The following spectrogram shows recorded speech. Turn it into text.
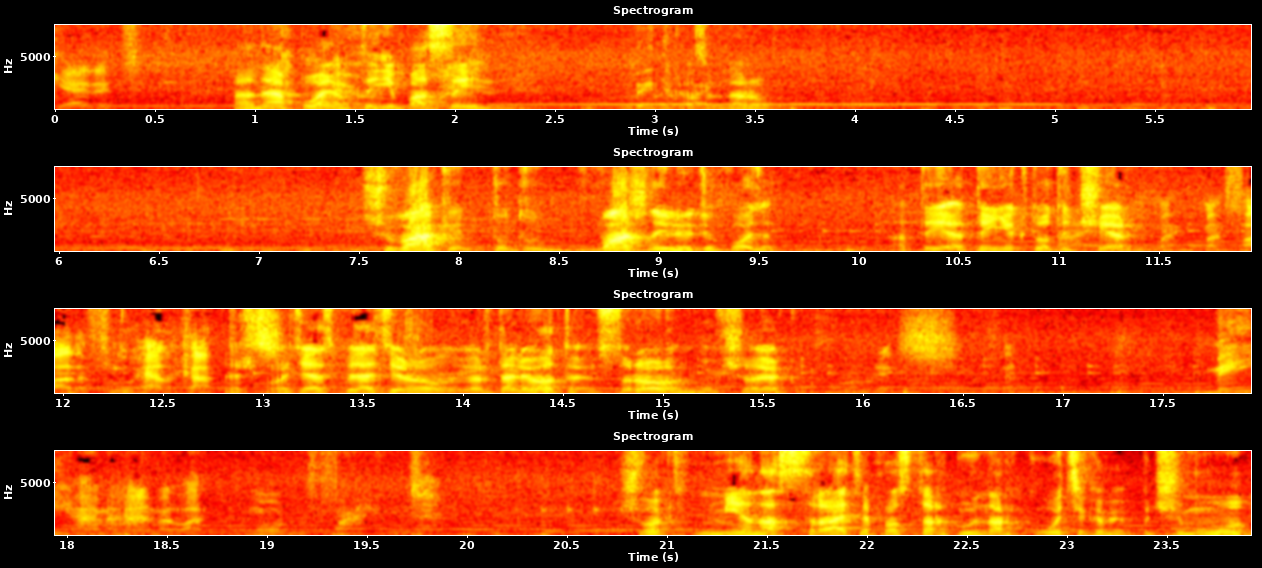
get it. Ладно, я понял, ты не посыльный. Показывай дорогу. Чувак, тут, тут важные люди ходят. А ты, а ты никто, ты. My, my father flew Знаешь, мой отец пилотировал вертолеты. Суровый он был человек. Чувак, мне насрать, я просто торгую наркотиками. Почему?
